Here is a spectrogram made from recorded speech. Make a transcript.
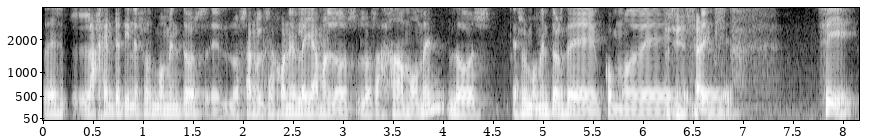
Entonces, la gente tiene esos momentos, eh, los anglosajones le llaman los, los aha moment, los, esos momentos de como de... Los insights. de- Sí,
